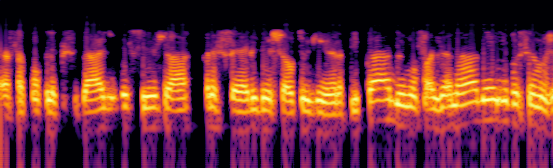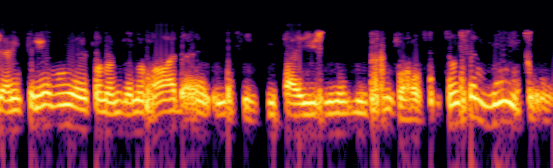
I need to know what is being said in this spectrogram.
essa complexidade, você já prefere deixar o teu dinheiro aplicado e não fazer nada, e você não gera emprego, a economia não roda, enfim, o país não, não se envolve. Então isso é muito ruim.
